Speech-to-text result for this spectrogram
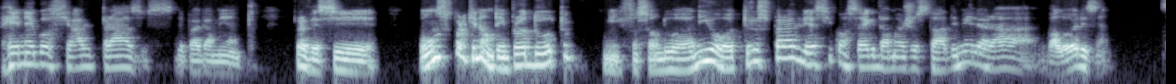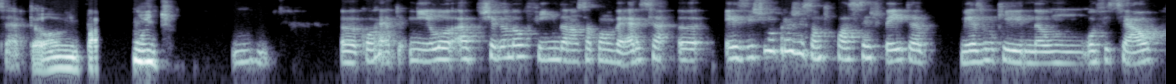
renegociar prazos de pagamento, para ver se uns porque não tem produto em função do ano e outros para ver se consegue dar uma ajustada e melhorar valores, né? Certo. Então, impacta muito. Uhum. Uh, correto. Nilo, uh, chegando ao fim da nossa conversa, uh, existe uma projeção que possa ser feita, mesmo que não oficial,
